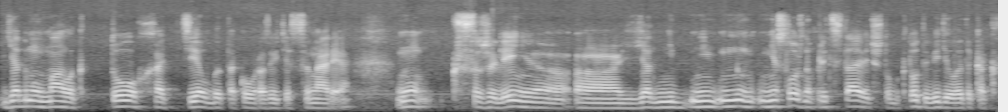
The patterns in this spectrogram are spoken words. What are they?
Я думаю, мало кто хотел бы такого развития сценария. Ну, к сожалению, я не, не, ну, мне сложно представить, чтобы кто-то видел это как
